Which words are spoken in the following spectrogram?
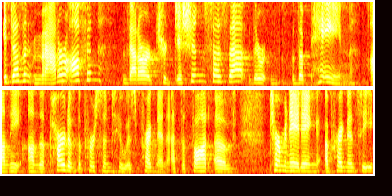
it doesn't matter often that our tradition says that. The, the pain on the, on the part of the person who is pregnant at the thought of terminating a pregnancy,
